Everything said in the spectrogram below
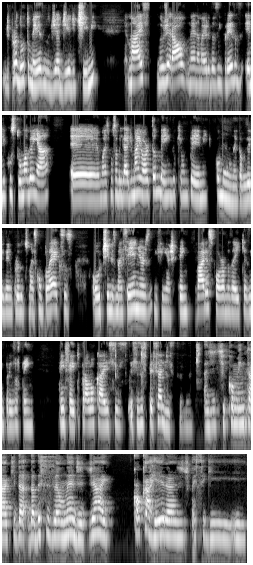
de produto mesmo, dia a dia de time, mas, no geral, né, na maioria das empresas, ele costuma ganhar é, uma responsabilidade maior também do que um PM comum, né? Talvez ele ganhe produtos mais complexos ou times mais seniors, enfim, acho que tem várias formas aí que as empresas têm, têm feito para alocar esses, esses especialistas. Né? A gente comentar aqui da, da decisão, né, de, de ai, qual carreira a gente vai seguir e,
